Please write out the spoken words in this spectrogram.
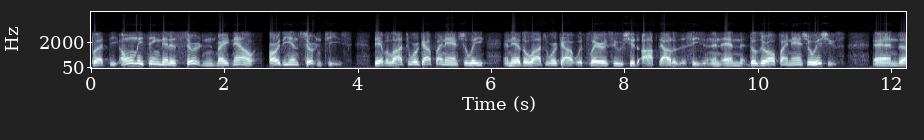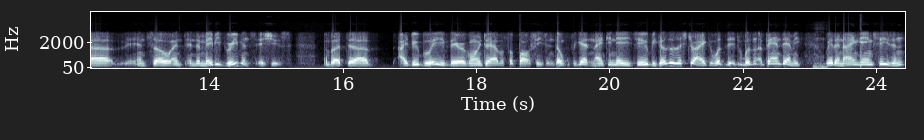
But the only thing that is certain right now are the uncertainties. They have a lot to work out financially, and they have a lot to work out with players who should opt out of the season, and, and those are all financial issues, and uh, and so and, and then maybe grievance issues, but uh, I do believe they are going to have a football season. Don't forget, in 1982, because of the strike, it was it wasn't a pandemic. We had a nine-game season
